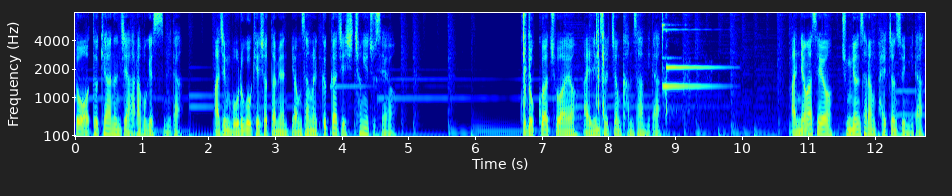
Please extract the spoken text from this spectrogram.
또 어떻게 하는지 알아보겠습니다. 아직 모르고 계셨다면 영상을 끝까지 시청해주세요. 구독과 좋아요, 알림 설정 감사합니다. 안녕하세요. 중년사랑 발전소입니다.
